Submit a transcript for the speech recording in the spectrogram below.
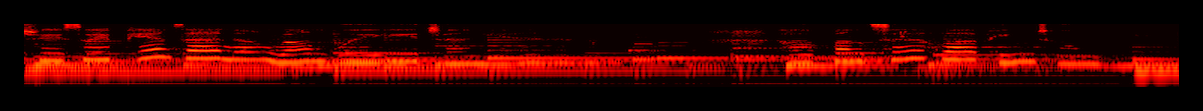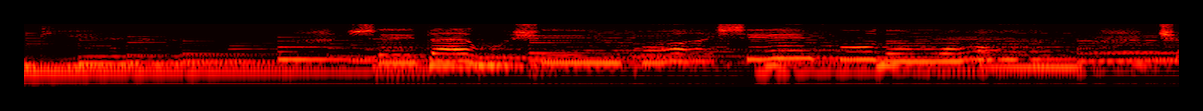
许碎片才能让回忆展颜，何妨此画拼凑明天？谁带我寻获幸福的梦，却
